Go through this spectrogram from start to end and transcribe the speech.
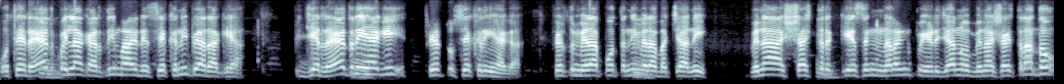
ਉੱਥੇ ਰਹਿਤ। ਪਹਿਲਾਂ ਕਰਤੀ ਮਹਾਰਾਜ ਨੇ ਸਿੱਖ ਨਹੀਂ ਪਿਆਰਾ ਕਿਹਾ ਜੇ ਰਹਿਤ ਨਹੀਂ। ਹੈਗੀ ਫਿਰ ਤੂੰ ਸਿੱਖ ਨਹੀਂ ਹੈਗਾ ਫਿਰ ਤੂੰ ਮੇਰਾ ਪੁੱਤ ਨਹੀਂ। ਮੇਰਾ ਬੱਚਾ ਨਹੀਂ ਬਿਨਾ ਸ਼ਸਤਰ। ਕੇਸੰਗ ਨਰੰਗ ਭੇਡ ਜਾਨੋ ਬਿਨਾ ਸ਼ਸਤਰਾਂ ਤੋਂ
